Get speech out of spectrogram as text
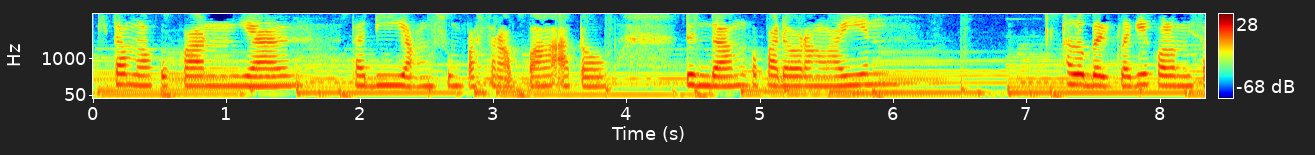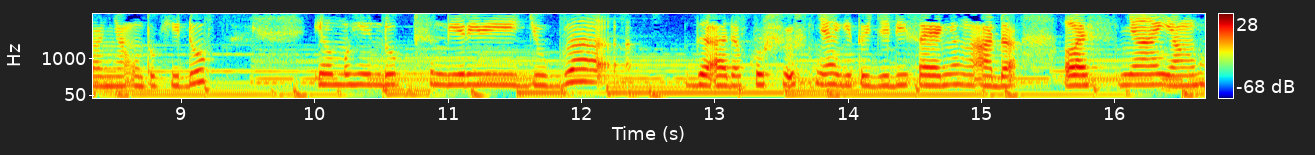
kita melakukan ya tadi yang sumpah serapah atau dendam kepada orang lain. Lalu balik lagi kalau misalnya untuk hidup ilmu hidup sendiri juga gak ada kursusnya gitu. Jadi sayangnya gak ada lesnya yang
